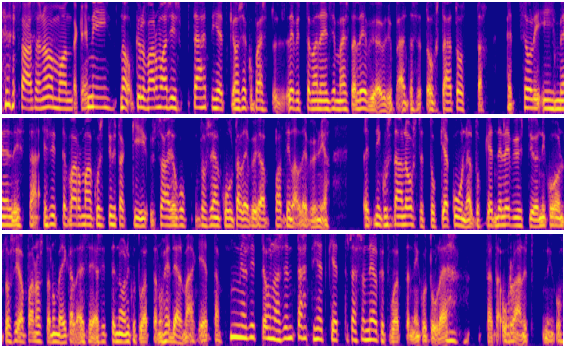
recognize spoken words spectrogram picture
Saa sanoa montakin. niin, no kyllä varmaan siis tähtihetki on se, kun pääsit levyttämään ensimmäistä levyä ylipäätänsä, että onko tämä totta. Että se oli ihmeellistä. Ja sitten varmaan, kun sitten yhtäkkiä saa jonkun tosiaan kultalevy ja platinalevyn ja että niin kuin sitä on ostettukin ja kuunneltukin, että ne levyyhtiö niin on tosiaan panostanut meikäläiseen ja sitten ne on niin kuin tuottanut hedelmääkin. Että, ja sitten onhan se nyt tähtihetki, että tässä on 40 vuotta niin kuin tulee tätä uraa nyt, niin kuin,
